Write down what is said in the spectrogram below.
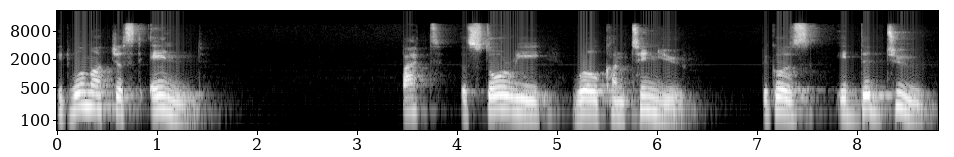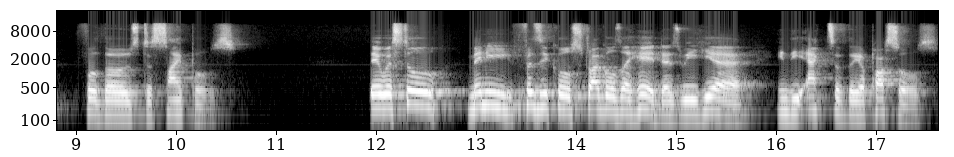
it will not just end but the story will continue because it did too for those disciples. There were still many physical struggles ahead, as we hear in the Acts of the Apostles.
